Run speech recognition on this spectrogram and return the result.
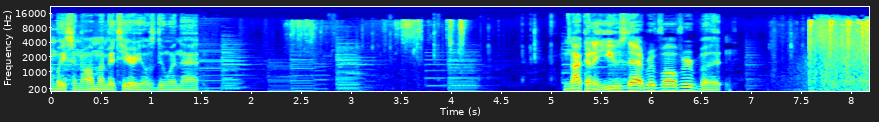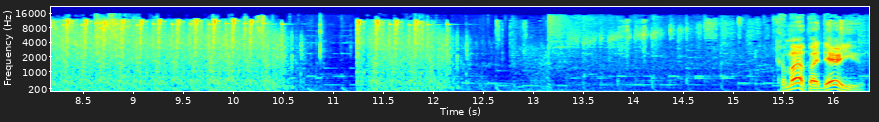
I'm wasting all my materials doing that. Not going to use that revolver, but... Come up, I dare you.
